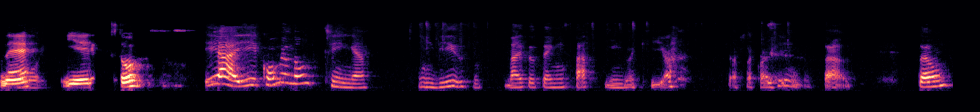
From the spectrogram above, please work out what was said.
né? Foi. E ele gostou? E aí, como eu não tinha um viso, mas eu tenho um sapinho aqui, ó. Que é chacoalhinho, sabe? Então,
